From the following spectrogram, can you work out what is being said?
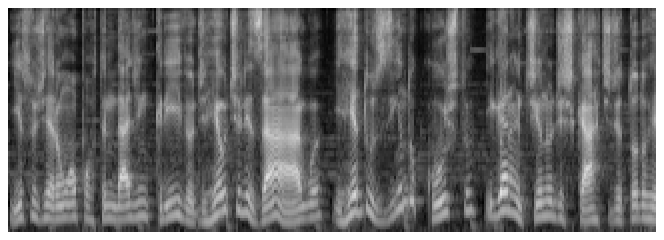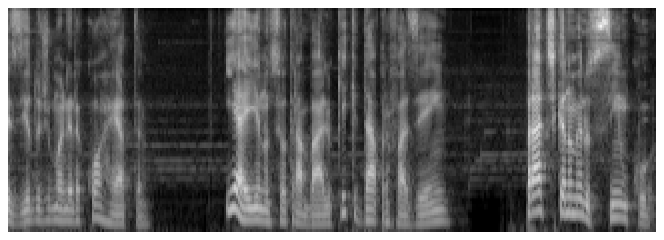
e isso gerou uma oportunidade incrível de reutilizar a água e reduzindo o custo e garantindo o descarte de todo o resíduo de maneira correta. E aí, no seu trabalho, o que, que dá para fazer, hein? Prática número 5.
